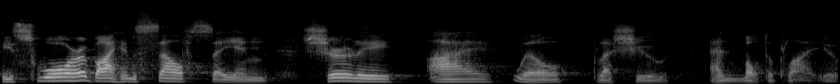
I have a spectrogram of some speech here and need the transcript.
he swore by himself, saying, Surely I will bless you and multiply you.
